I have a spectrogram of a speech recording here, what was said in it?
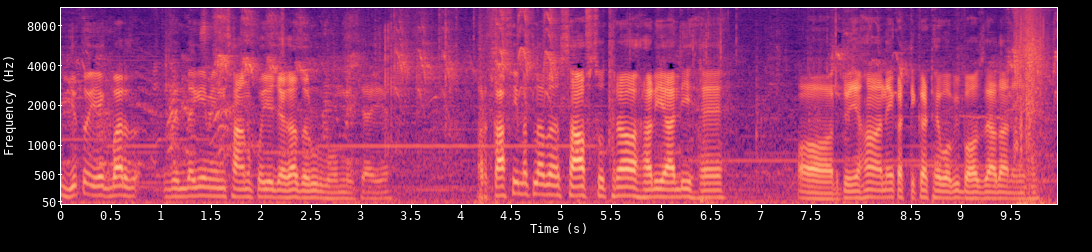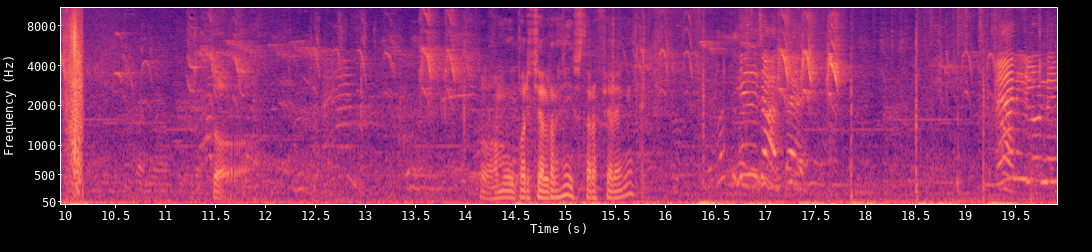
ये तो एक बार ज़िंदगी में इंसान को ये जगह ज़रूर घूमनी चाहिए। और काफ़ी मतलब साफ़ सुथरा और हरियाली है और जो यहाँ आने का टिकट है वो भी बहुत ज़्यादा नहीं है। तो तो हम ऊपर चल रहे हैं इस तरफ़ चलेंगे। है।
